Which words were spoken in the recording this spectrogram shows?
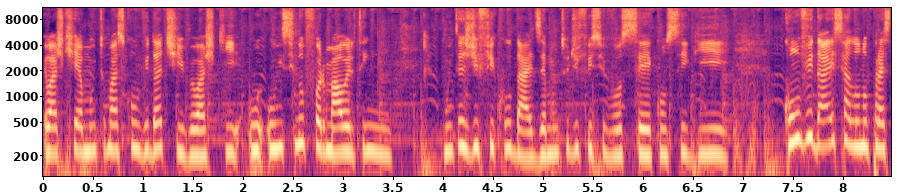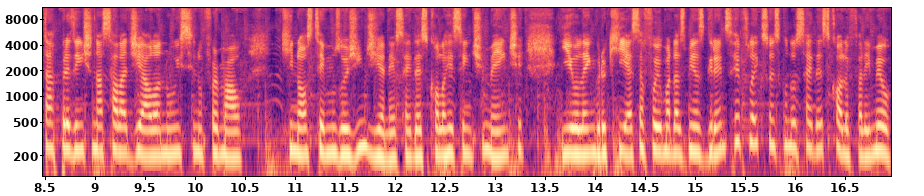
eu acho que é muito mais convidativo. Eu acho que o, o ensino formal ele tem muitas dificuldades. É muito difícil você conseguir convidar esse aluno para estar presente na sala de aula no ensino formal que nós temos hoje em dia, né? Eu saí da escola recentemente e eu lembro que essa foi uma das minhas grandes reflexões quando eu saí da escola. Eu falei, meu,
